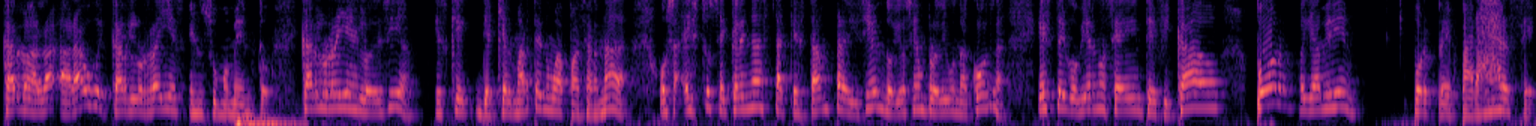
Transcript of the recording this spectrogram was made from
Carlos Araujo y Carlos Reyes en su momento. Carlos Reyes lo decía, es que de aquí al martes no va a pasar nada. O sea, estos se creen hasta que están prediciendo. Yo siempre digo una cosa, este gobierno se ha identificado por, oígame bien, por prepararse,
